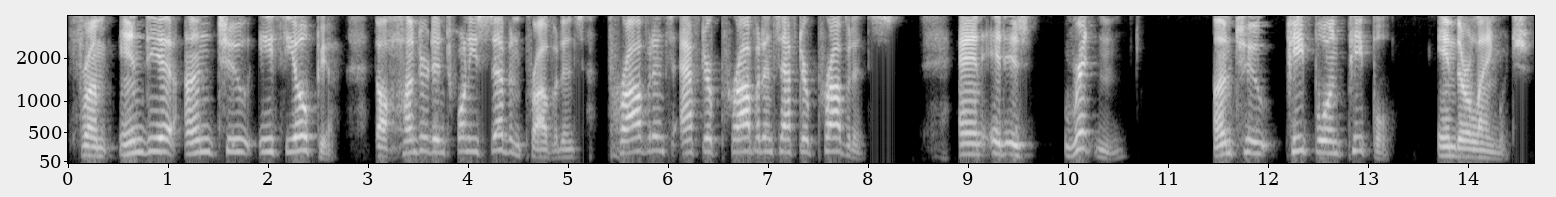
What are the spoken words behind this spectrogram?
from India unto Ethiopia, the 127 providence, providence after providence after providence. And it is written unto people and people in their language.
